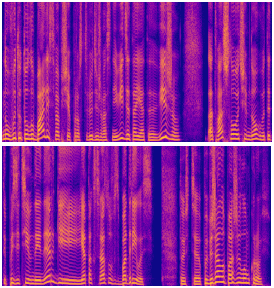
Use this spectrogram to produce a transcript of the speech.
ну, вы тут улыбались вообще, просто люди же вас не видят, а я-то вижу. От вас шло очень много вот этой позитивной энергии, и я так сразу взбодрилась. То есть э, побежала по жилам кровь.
